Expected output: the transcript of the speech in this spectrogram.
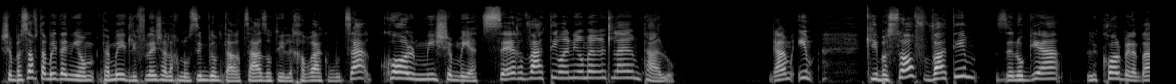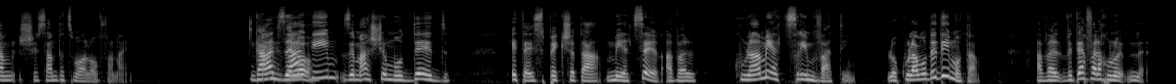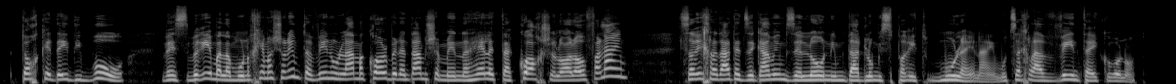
שבסוף תמיד אני, תמיד לפני שאנחנו עושים גם את ההרצאה הזאת לחברי הקבוצה, כל מי שמייצר ואטים, אני אומרת להם, תעלו. גם אם... כי בסוף ואטים זה נוגע לכל בן אדם ששם את עצמו על האופניים. גם אם זה לא... ואטים זה מה שמודד את ההספק שאתה מייצר, אבל כולם מייצרים ואטים, לא כולם מודדים אותם. אבל, ותכף אנחנו, תוך כדי דיבור והסברים על המונחים השונים, תבינו למה כל בן אדם שמנהל את הכוח שלו על האופניים, צריך לדעת את זה גם אם זה לא נמדד לו מספרית מול העיניים. הוא צריך להבין את העקרונות.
